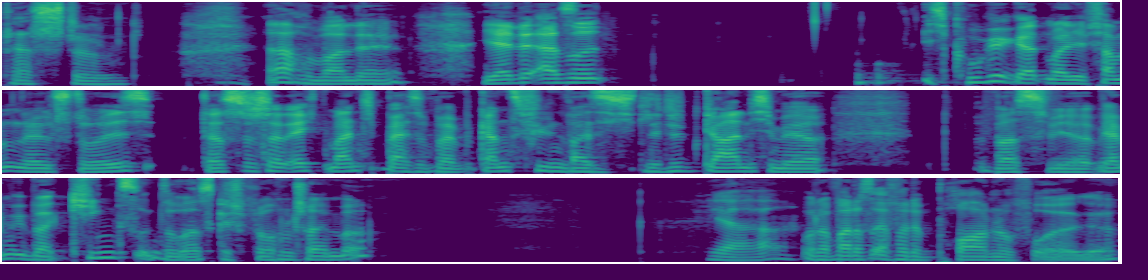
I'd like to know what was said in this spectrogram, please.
das stimmt. Ach man, ey. Ja, also ich gucke gerade mal die Thumbnails durch. Das ist schon echt manchmal, also bei ganz vielen weiß ich legit gar nicht mehr, was wir. Wir haben über Kings und sowas gesprochen, scheinbar. Ja, Oder war das einfach eine Porno-Folge?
